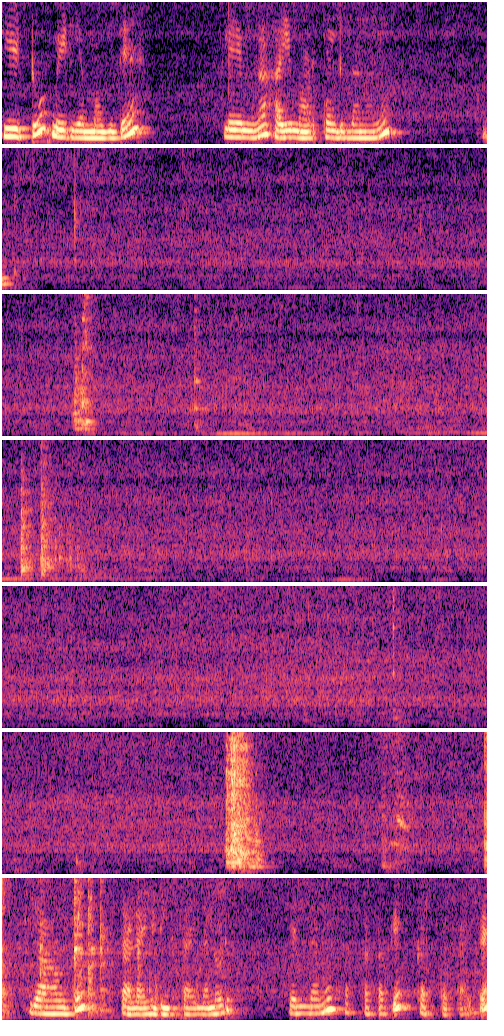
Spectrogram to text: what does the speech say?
ಹೀಟು ಮೀಡಿಯಮ್ ಆಗಿದೆ. ಫ್ಲೇಮ್ನ ಹೈ ಮಾಡಿಕೊಂಡಿಲ್ಲ ನಾನು. ಯಾವುದು ತಳ ಹಿಡಿತಾ ಇಲ್ಲ ನೋಡಿ. ಎಲ್ಲನೂ ಸಖತ್ತಾಗಿ ಕರ್ಕೋತಾ ಇದೆ.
